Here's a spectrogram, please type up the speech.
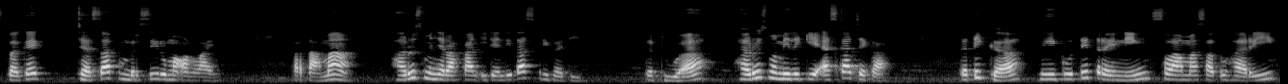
sebagai jasa pembersih rumah online. Pertama, harus menyerahkan identitas pribadi. Kedua, harus memiliki SKCK. Ketiga, mengikuti training selama satu hari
